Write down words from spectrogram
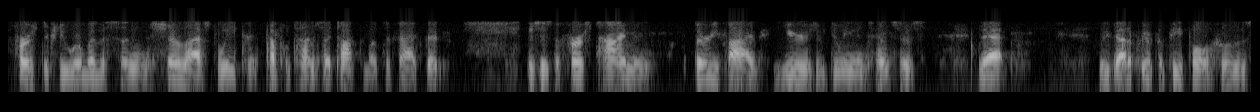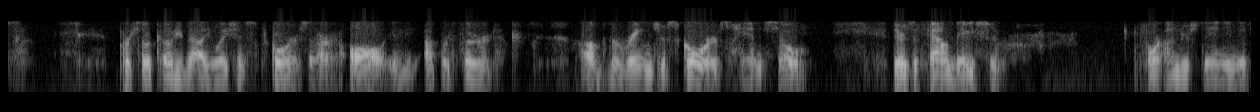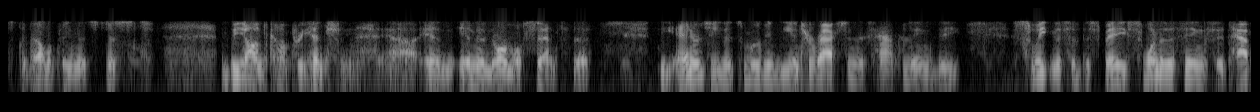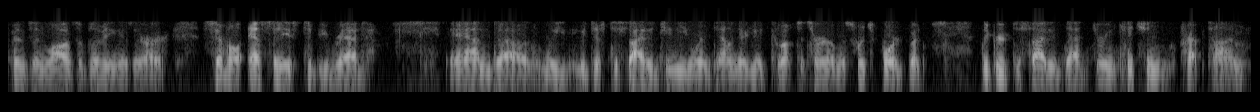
first. If you were with us on the show last week, a couple of times I talked about the fact that this is the first time in 35 years of doing intensives that we've got a group of people whose personal code evaluation scores are all in the upper third of the range of scores. And so there's a foundation for understanding that's developing that's just beyond comprehension uh, in in a normal sense. The the energy that's moving, the interaction that's happening, the sweetness of the space. One of the things that happens in Laws of Living is there are several essays to be read and uh, we we just decided, Jeanie, you weren't down there, you'd come up to turn on the switchboard, but the group decided that during kitchen prep time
